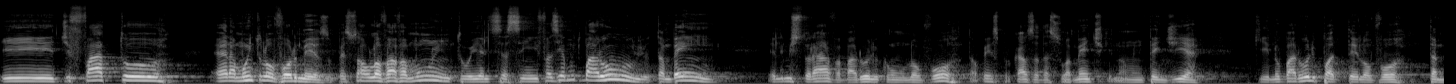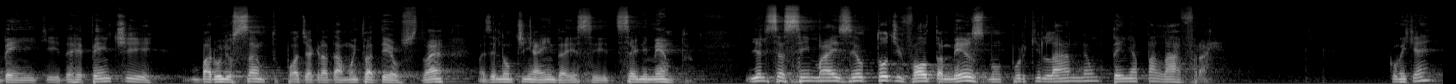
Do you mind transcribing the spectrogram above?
e, de fato, era muito louvor mesmo. O pessoal louvava muito e ele disse assim, fazia muito barulho também. Ele misturava barulho com louvor, talvez por causa da sua mente que não entendia que no barulho pode ter louvor também e que de repente um barulho santo pode agradar muito a Deus, não é? Mas ele não tinha ainda esse discernimento. E ele disse assim: Mas eu estou de volta mesmo porque lá não tem a palavra. Como é que é?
